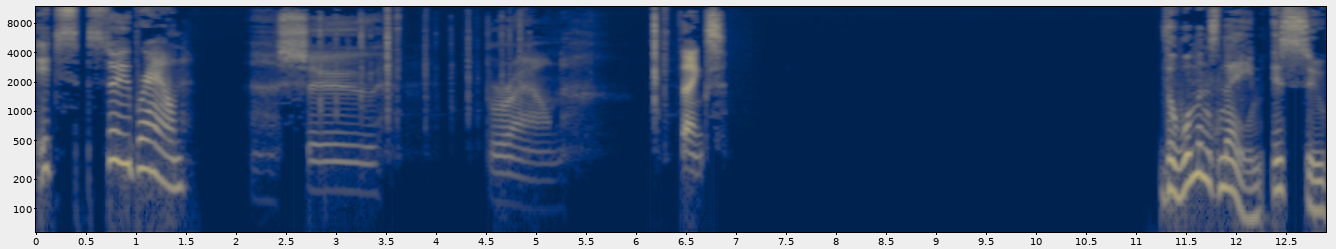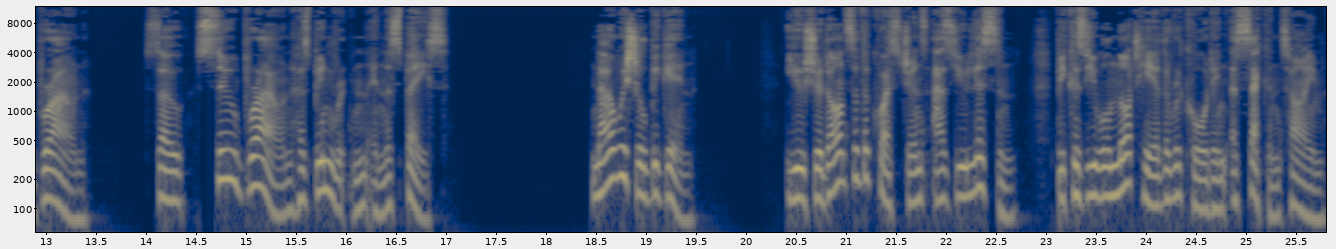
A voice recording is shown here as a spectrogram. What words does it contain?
it's Sue Brown. Uh, Sue Brown. Thanks. The woman's name is Sue Brown, so Sue Brown has been written in the space. Now we shall begin. You should answer the questions as you listen, because you will not hear the recording a second time.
